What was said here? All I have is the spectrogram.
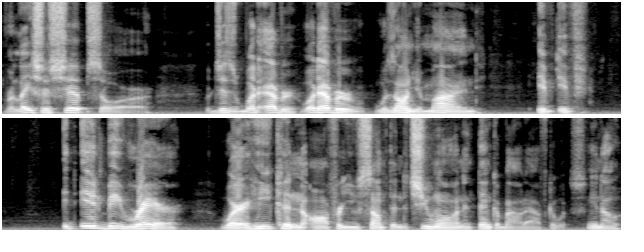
relationships or just whatever whatever was on your mind if if it, it'd be rare where he couldn't offer you something to chew on and think about afterwards you know?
